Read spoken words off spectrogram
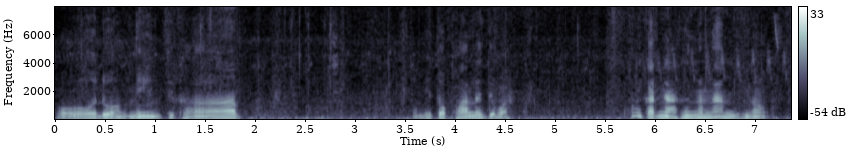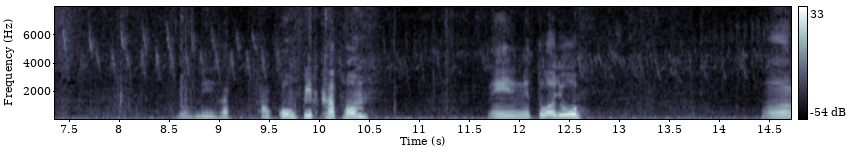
โอ้ดวงนิ่งสิครับมันมีตัวพานเลยจิวะต้องกัดหยาคืองามๆพี่น้องดวงนี้ครับ เอาโกงปิดครับผม นี่ยังมีตัวอยู่เออ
